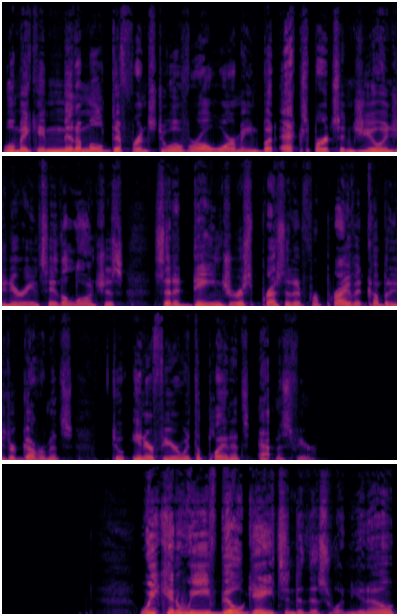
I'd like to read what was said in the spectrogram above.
will make a minimal difference to overall warming. But experts in geoengineering say the launches set a dangerous precedent for private companies or governments to interfere with the planet's atmosphere. We can weave Bill Gates into this one, you know.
